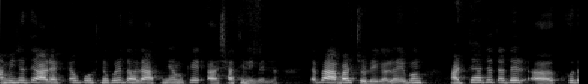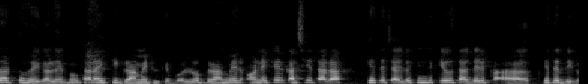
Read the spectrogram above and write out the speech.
আমি যদি আর একটাও প্রশ্ন করি, তাহলে আপনি আমাকে সাথে নেবেন না। তারপর আবার চলে গেল এবং হাঁটতে হাঁটতে তাদের ক্ষুধার্ত হয়ে গেল এবং তারা একটি গ্রামে ঢুকে পড়ল। গ্রামের অনেকের কাছে তারা খেতে চাইলো, কিন্তু কেউ তাদের খেতে দিল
